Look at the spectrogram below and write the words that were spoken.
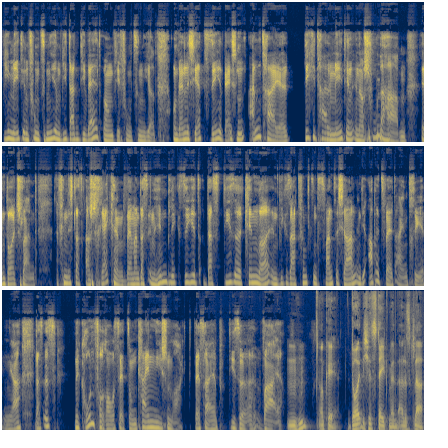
wie Medien funktionieren, wie dann die Welt irgendwie funktioniert. Und wenn ich jetzt sehe, welchen Anteil digitale Medien in der Schule haben in Deutschland, finde ich das erschreckend, wenn man das in Hinblick sieht, dass diese Kinder in, wie gesagt, 15 bis 20 Jahren in die Arbeitswelt eintreten. Ja, das ist eine Grundvoraussetzung, kein Nischenmarkt deshalb diese Wahl. Mhm, okay, deutliches Statement, alles klar.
